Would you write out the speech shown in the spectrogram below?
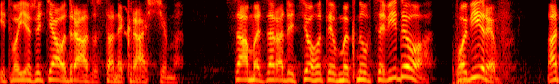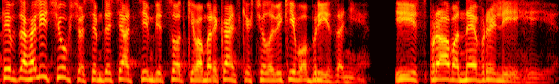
і твоє життя одразу стане кращим. Саме заради цього ти вмикнув це відео? Повірив? А ти взагалі чув, що 77% американських чоловіків обрізані? І справа не в релігії.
